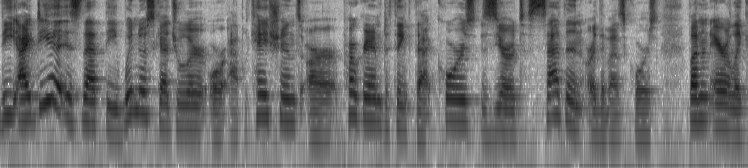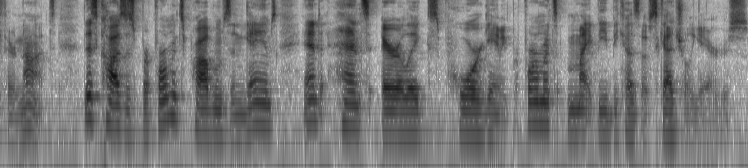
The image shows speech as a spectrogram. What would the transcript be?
The idea is that the Windows scheduler or applications are programmed to think that cores 0 to 7 are the best cores, but in Arrow Lake they're not. This causes performance problems in games, and hence Arrow Lake's poor gaming performance might be because of scheduling errors.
